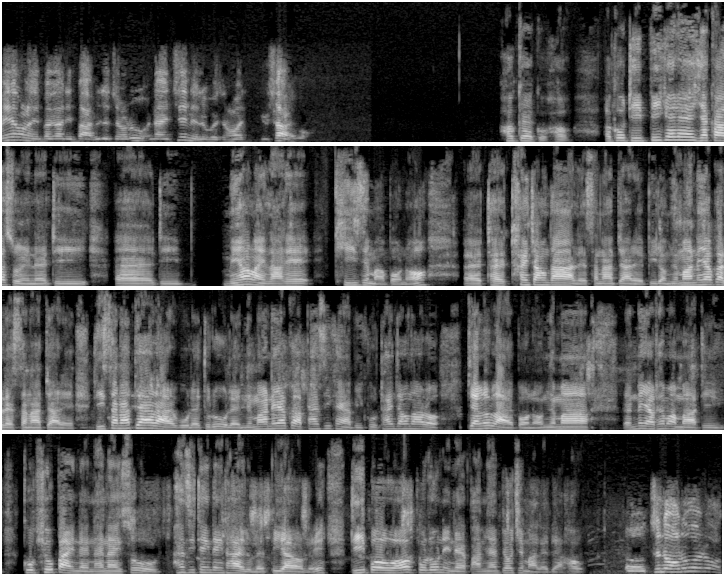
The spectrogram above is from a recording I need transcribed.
မင်းအွန်လိုင်းဘက်ကနေပါပြီးတော့ကျွန်တော်တို့အနိုင်ကျင့်တယ်လို့ပဲကျွန်တော်ကယူဆတယ်ပေါ့ ဟုတ်ကဲ့ကိုဟုတ်အခုဒီပြီးခဲ့တဲ့ရက်ကဆိုရင်လည်းဒီအဲဒီမင်းအောင်လိုင်လာတဲ့ခီးစင်မှာပေါ့နော်အဲထိုင်ထိုင်းချောင်းသားကလည်းဆန္ဒပြတယ်ပြီးတော့မြန်မာနှစ်ယောက်ကလည်းဆန္ဒပြတယ်ဒီဆန္ဒပြတာကိုလည်းသူတို့ကလည်းမြန်မာနှစ်ယောက်ကဖမ်းဆီးခံရပြီးခုထိုင်းချောင်းသားတော့ပြန်လွတ်လာတယ်ပေါ့နော်မြန်မာနှစ်ယောက်ထဲမှာမှဒီကိုဖြိုးပိုင်နဲ့နိုင်နိုင်ဆိုးဖမ်းဆီးထိန်းသိမ်းထားတယ်လို့လည်းသိရတော့လေဒီပေါ်ရောကိုလိုအနေနဲ့ဗာမြန်ပြောချင်ပါလဲဗျဟုတ်ဟိုကျွန်တော်တို့ကတော့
